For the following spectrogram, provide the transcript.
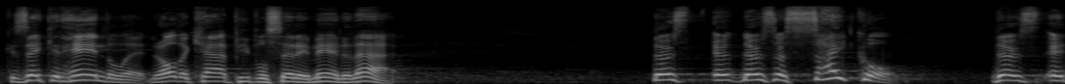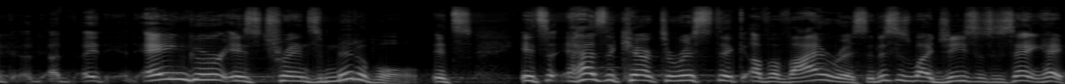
because they can handle it. And all the cat people said amen to that. There's, eh, there's a cycle. There's, it, it, anger is transmittable. It's, it's, it has the characteristic of a virus. And this is why Jesus is saying, hey,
